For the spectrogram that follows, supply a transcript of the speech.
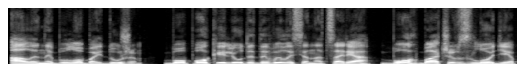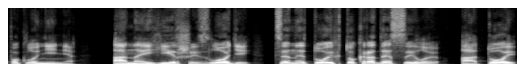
але не було байдужим. Бо поки люди дивилися на царя, Бог бачив злодія поклоніння. А найгірший злодій це не той, хто краде силою, а той,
